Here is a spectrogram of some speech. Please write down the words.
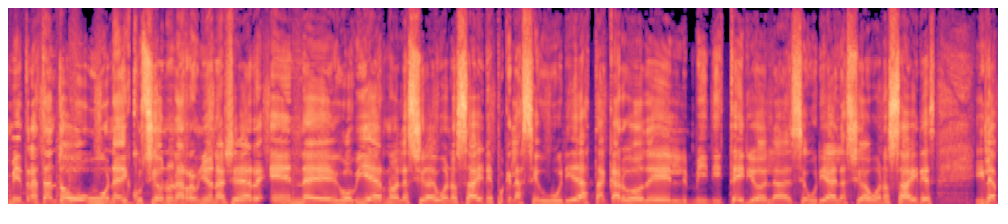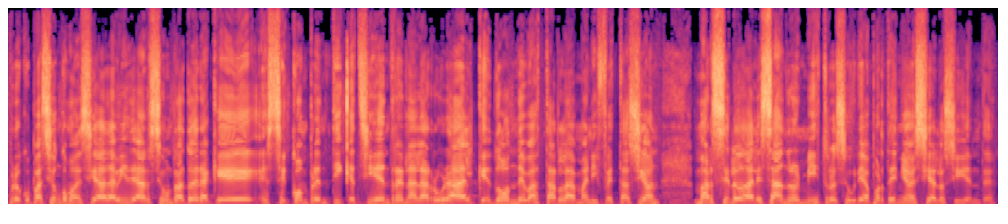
mientras tanto hubo una discusión, una reunión ayer en eh, el gobierno de la ciudad de Buenos Aires, porque la seguridad está a cargo del Ministerio de la Seguridad de la ciudad de Buenos Aires, y la preocupación, como decía David hace un rato, era que eh, se compren tickets y entren a la rural, que dónde va a estar la manifestación. Marcelo de Alessandro, el ministro de Seguridad porteño, decía lo siguiente.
